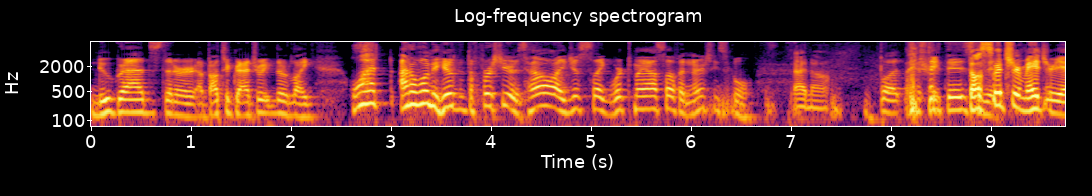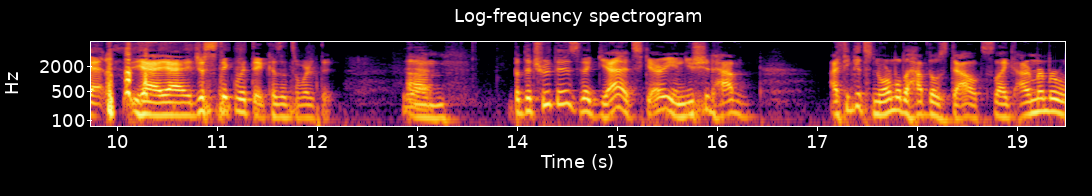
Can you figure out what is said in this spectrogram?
new grads that are about to graduate. They're like, "What? I don't want to hear that the first year is hell. I just like worked my ass off at nursing school." I know. But the truth is, Don't switch your major yet. yeah, yeah, just stick with it because it's worth it. Yeah. Um, but the truth is, like, yeah, it's scary, and you should have. I think it's normal to have those doubts. Like, I remember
